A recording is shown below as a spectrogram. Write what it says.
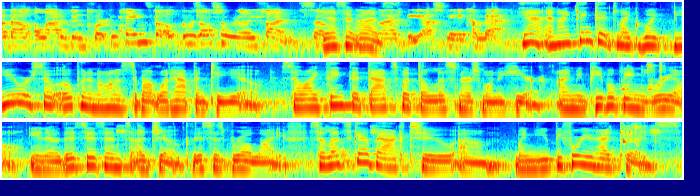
about a lot of important things, but it was also really fun. So yes, it I'm was. glad you asked me to come back. Yeah, and I think that like what you are so open and honest about what happened to you. So I think that that's what the listeners want to hear. I mean, people being real. You know, this isn't a joke. This is real life. So let's go back to um, when you before you had kids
